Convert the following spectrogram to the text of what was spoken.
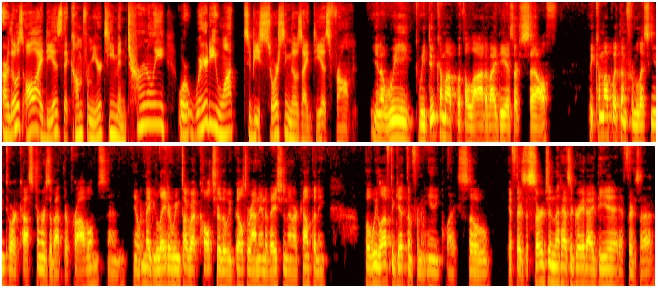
are those all ideas that come from your team internally, or where do you want to be sourcing those ideas from? You know, we we do come up with a lot of ideas ourselves. We come up with them from listening to our customers about their problems, and you know, maybe later we can talk about culture that we built around innovation in our company. But we love to get them from any place. So if there's a surgeon that has a great idea, if there's a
